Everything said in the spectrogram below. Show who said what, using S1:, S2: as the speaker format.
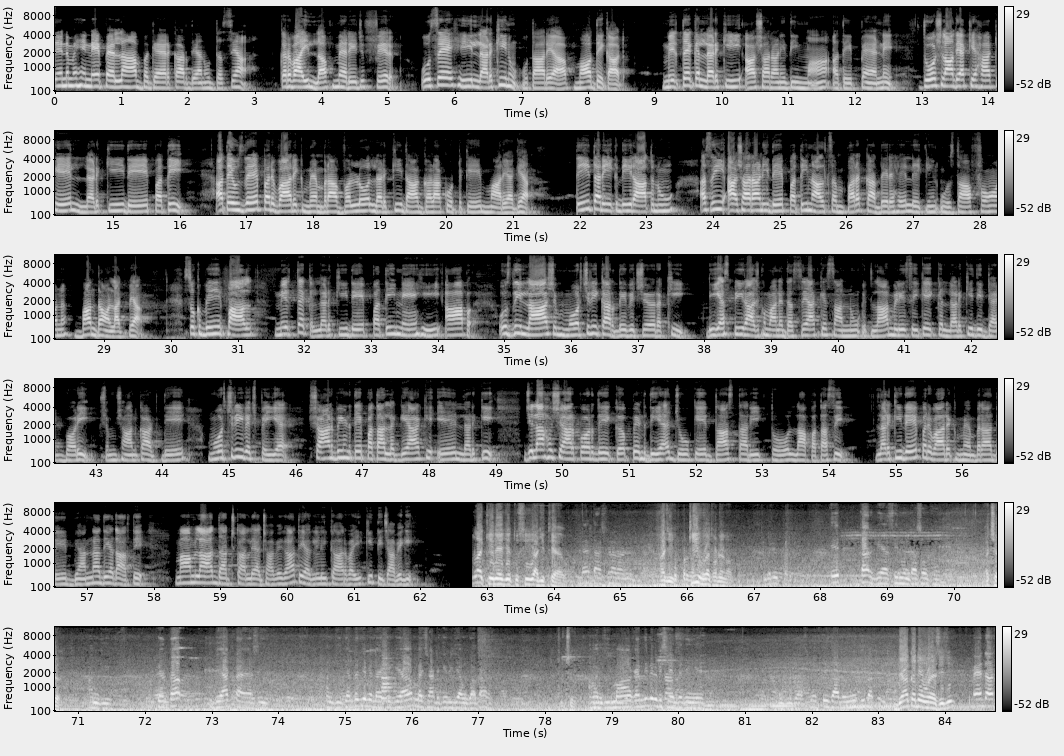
S1: 3 ਮਹੀਨੇ ਪਹਿਲਾਂ ਬਗੈਰ ਘਰਦਿਆਂ ਨੂੰ ਦੱਸਿਆ, ਕਰਵਾਈ ਲਵ ਮੈਰਿਜ ਫਿਰ ਉਸੇ ਹੀ ਲੜਕੀ ਨੂੰ ਉਤਾਰਿਆ ਮੌਤ ਦੇ ਘਾਟ। ਮ੍ਰਿਤਕ ਲੜਕੀ ਆਸ਼ਾ ਰਾਣੀ ਦੀ ਮਾਂ ਅਤੇ ਭੈਣ ਨੇ ਦੋਸ਼ ਲਾਉਂਦਿਆਂ ਕਿਹਾ ਕਿ ਲੜਕੀ ਦੇ ਪਤੀ ਅਤੇ ਉਸਦੇ ਪਰਿਵਾਰਿਕ ਮੈਂਬਰਾਂ ਵੱਲੋਂ ਲੜਕੀ ਦਾ ਗਲਾ ਘੁੱਟ ਕੇ ਮਾਰਿਆ ਗਿਆ। 30 ਤਰੀਕ ਦੀ ਰਾਤ ਨੂੰ ਅਸੀਂ ਆਸ਼ਾ ਰਾਣੀ ਦੇ ਪਤੀ ਨਾਲ ਸੰਪਰਕ ਕਰਦੇ ਰਹੇ, ਲੇਕਿਨ ਉਸ ਦਾ ਫੋਨ ਬੰਦ ਆਉਣ ਲੱਗ ਪਿਆ। ਸੁਖਬੀਰਪਾਲ ਮ੍ਰਿਤਕ ਲੜਕੀ ਦੇ ਪਤੀ ਨੇ ਹੀ ਆਪ ਉਸ ਦੀ ਲਾਸ਼ ਮੋਰਚਰੀ ਘਰ ਦੇ ਵਿੱਚ ਰੱਖੀ। ਡੀਐਸਪੀ ਰਾਜਕੁਮਾਰ ਨੇ ਦੱਸਿਆ ਕਿ ਸਾਨੂੰ ਇਤਲਾਹ ਮਿਲੀ ਸੀ ਕਿ ਇੱਕ ਲੜਕੀ ਦੀ ਡੈੱਡ ਬੋਡੀ ਸ਼ਮਸ਼ਾਨ ਘਾਟ ਦੇ ਮੋਰਚਰੀ ਵਿੱਚ ਪਈ ਹੈ। ਛਾਣਬੀਣ ਤੇ ਪਤਾ ਲੱਗਿਆ ਕਿ ਇਹ ਲੜਕੀ ਜ਼ਿਲ੍ਹਾ ਹੁਸ਼ਿਆਰਪੁਰ ਦੇ ਇੱਕ ਪਿੰਡ ਦੀ ਹੈ, ਜੋ ਕਿ 10 ਤਾਰੀਖ ਤੋਂ ਲਾਪਤਾ ਸੀ। ਲੜਕੀ ਦੇ ਪਰਿਵਾਰਕ ਮੈਂਬਰਾਂ ਦੇ ਬਿਆਨਾਂ ਦੇ ਆਧਾਰ ਤੇ ਮਾਮਲਾ ਦਰਜ ਕਰ ਲਿਆ ਜਾਵੇਗਾ ਤੇ ਅਗਲੀ ਕਾਰਵਾਈ ਕੀਤੀ ਜਾਵੇਗੀ।
S2: ਮਾਮਲਾ ਕੀ ਨੇ ਜੇ ਤੁਸੀਂ ਅੱਜ ਇੱਥੇ ਆਏ ਹੋ?
S3: ਮੈਂ ਦੱਸਣਾ ਰਾਣੀ।
S2: ਹਾਂਜੀ ਕੀ ਹੋਇਆ ਤੁਹਾਡੇ ਨਾਲ?
S3: ਮੇਰੇ ਉੱਪਰ। ਇਹ ਘਰ ਗਿਆ ਸੀ ਮੁੰਡਾ ਸੋਖਾ।
S2: ਅੱਛਾ।
S3: ਹਾਂਜੀ। ਕਹਿੰਦਾ ਵਿਆਹ ਕਰਾਇਆ ਸੀ। ਹਾਂਜੀ ਕਹਿੰਦਾ ਜੇ ਮੈਂ ਲੈ ਕੇ ਗਿਆ ਮੈਂ ਛੱਡ ਕੇ ਵੀ ਜਾਊਂਗਾ ਘਰ।
S2: ਅੱਛਾ।
S3: ਹਾਂਜੀ ਮਾਂ ਕਹਿੰਦੀ ਮੇਰੇ ਪਸੰਦ ਨਹੀਂ ਹੈ। ਤੇ ਗੱਲ ਨਹੀਂ ਦੀ ਬਾਕੀ
S2: ਵਿਆਹ ਕਦੋਂ ਹੋਇਆ ਸੀ ਜੀ?
S3: ਮੈਂ ਦੱਸ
